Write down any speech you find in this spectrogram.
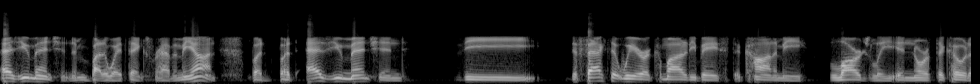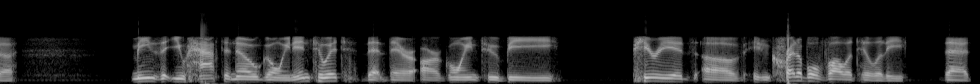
as you mentioned, and by the way, thanks for having me on. But but as you mentioned, the the fact that we are a commodity based economy largely in North Dakota means that you have to know going into it that there are going to be periods of incredible volatility that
